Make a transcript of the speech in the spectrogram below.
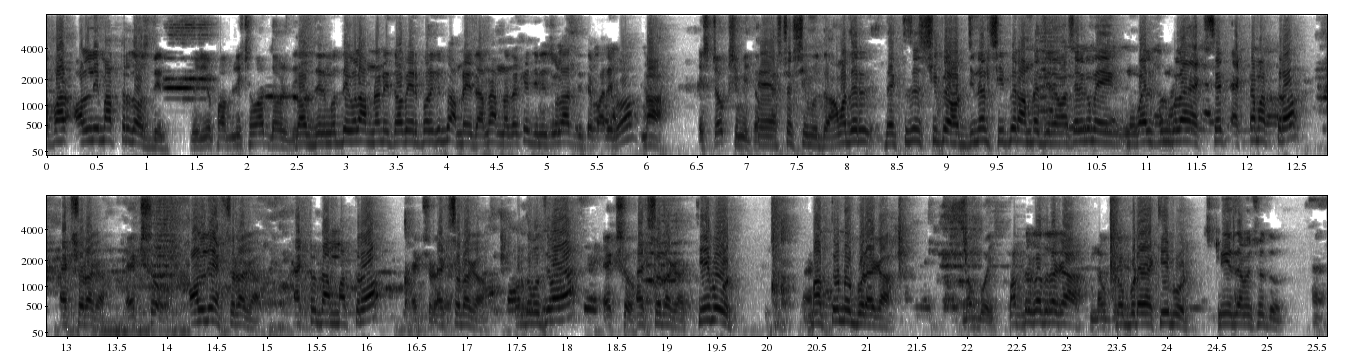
অফার অনলি মাত্র দশ দিন। ভিডিও পাবলিশ হওয়ার দশ দিন। দশ দিনের মধ্যে এগুলো আমরা নিতে হবে। এরপরে কিন্তু আমরা এই দামে আপনাদেরকে জিনিসগুলো দিতে পারিব। না। স্টক সীমিত। স্টক সীমিত। আমাদের দেখতেছেন শিপে অরিজিনাল শিপের আমরা দিলাম আছে এরকম এই মোবাইল ফোনগুলো এক সেট একটা মাত্র একশো টাকা। একশো? অনলি একশো টাকা। একটা দাম মাত্র একশো একশো টাকা। কত বলছি ভাইয়া? একশো। একশো টাকা। কিবোর্ড মাত্র নব্বই টাকা। নব্বই। মাত্র কত টাকা? নব্বই। টাকা কিবোর্ড নিয়ে যাবেন শুধু? হ্যাঁ।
